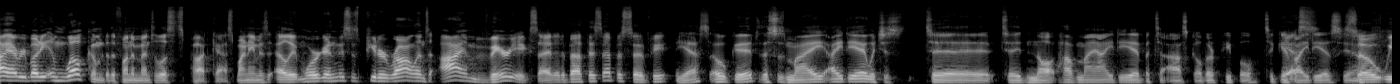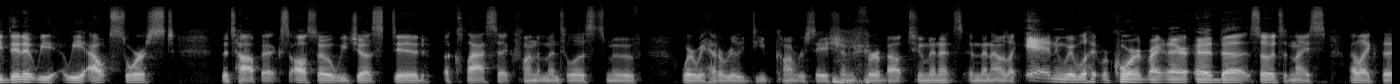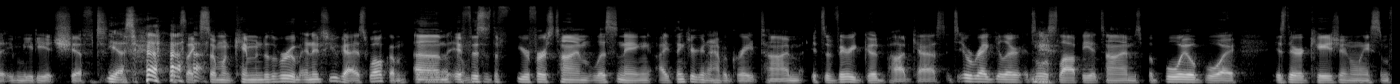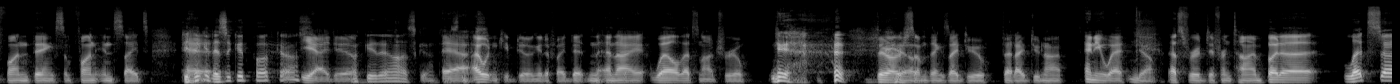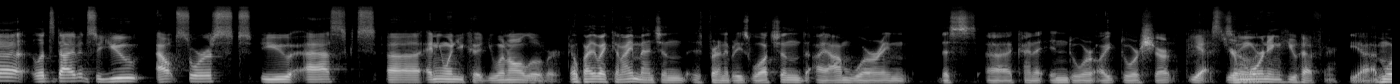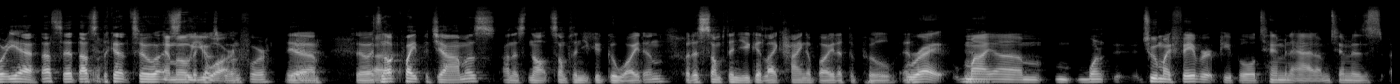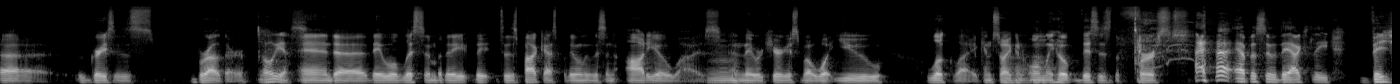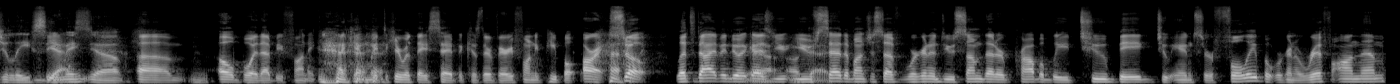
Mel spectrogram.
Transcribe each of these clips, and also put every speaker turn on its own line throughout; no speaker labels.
Hi, everybody, and welcome to the Fundamentalists Podcast. My name is Elliott Morgan. This is Peter Rollins. I'm very excited about this episode, Pete.
Yes. Oh, good. This is my idea, which is to to not have my idea, but to ask other people to give
Yes.
ideas. Yeah.
So we did it. We we outsourced the topics. Also, we just did a classic fundamentalists move where we had a really deep conversation for about two minutes, and then I was like, "Yeah, anyway, we'll hit record right there." And uh, so it's a nice. I like the immediate shift.
yes.
it's like someone came into the room and it's you guys welcome um, if this is the, your first time listening i think you're going to have a great time it's a very good podcast it's irregular it's a little sloppy at times but boy oh boy is there occasionally some fun things some fun insights
Do you think it is a good podcast?
yeah i do
Okay. That's good. That's
yeah
nice.
i wouldn't keep doing it if i didn't and i well that's not true
Yeah.
there are
Yeah.
some things i do that i do not anyway
Yeah.
that's for a different time but uh let's uh let's dive in so you outsourced you asked uh anyone you could you went all over
Oh, by the way, can I mention for anybody who's watching, I am wearing this uh, kind of indoor outdoor shirt.
yes your
So-
morning hugh hefner
Yeah, more. Yeah, that's it. That's what the so the look I was
M.O.U.R..
going for.
Yeah.
Yeah. So it's
Uh,
not quite pajamas, and it's not something you could go out in, but it's something you could like hang about at the pool. in.
right my um one two of my favorite people tim and adam tim is uh grace's brother
Oh yes.
and uh, they will listen but they, they to this podcast but they only listen audio wise
Mm.
and they were curious about what you look like and so i can
Uh-huh.
only hope this is the first
episode they actually visually see
Yes.
me. Yeah.
Um, oh boy, that'd be funny. I can't wait to hear what they say because they're very funny people. All right, so let's dive into it, guys.
Yeah,
you you said a bunch of stuff. We're gonna do some that are probably too big to answer fully, but we're gonna riff on them.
